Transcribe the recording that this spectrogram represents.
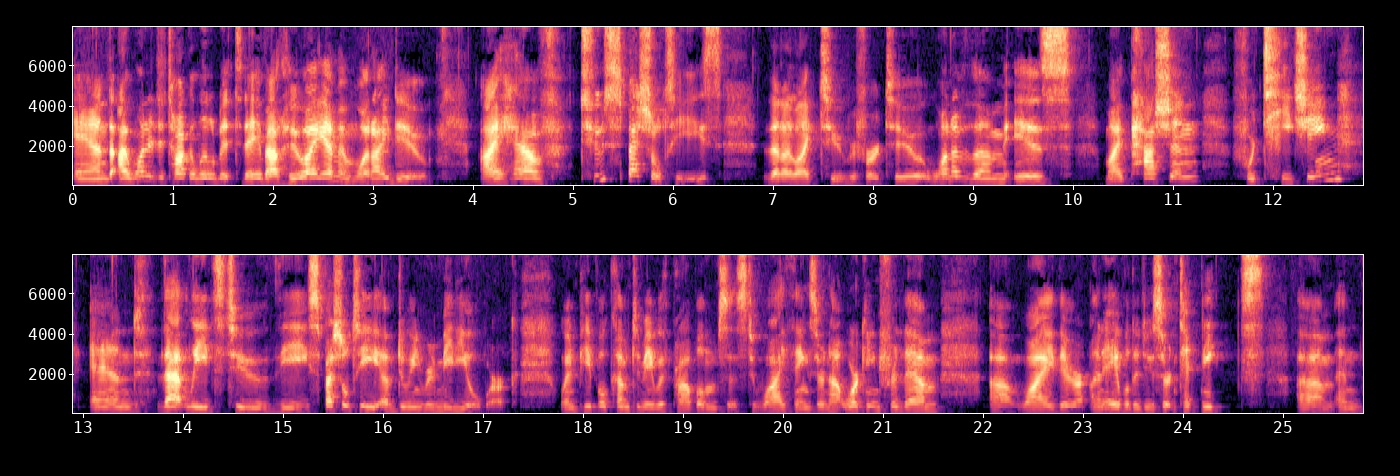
And I wanted to talk a little bit today about who I am and what I do. I have two specialties that I like to refer to. One of them is my passion for teaching and that leads to the specialty of doing remedial work. When people come to me with problems as to why things are not working for them, uh, why they're unable to do certain techniques um, and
